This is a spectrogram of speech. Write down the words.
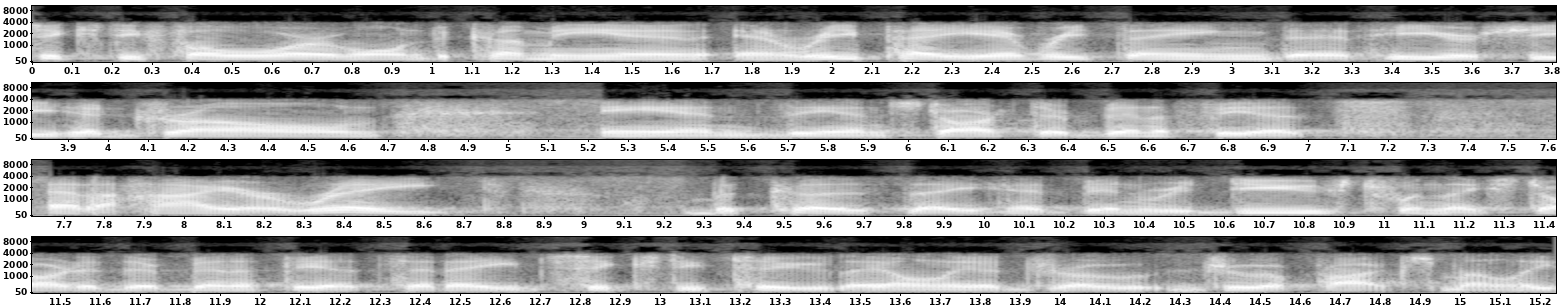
64, wanted to come in and repay everything that he or she had drawn and then start their benefits at a higher rate because they had been reduced when they started their benefits at age 62. They only drew, drew approximately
